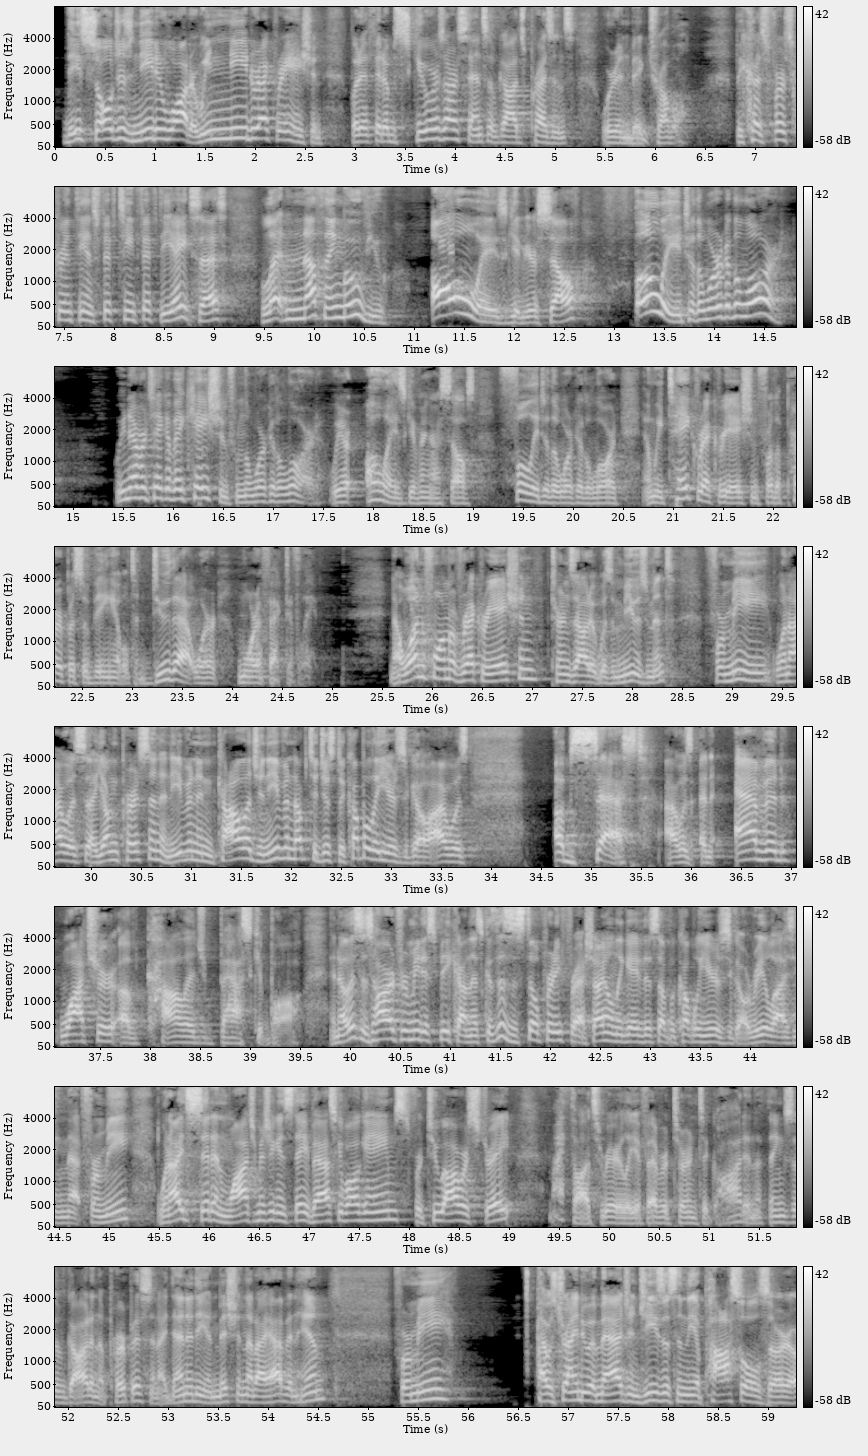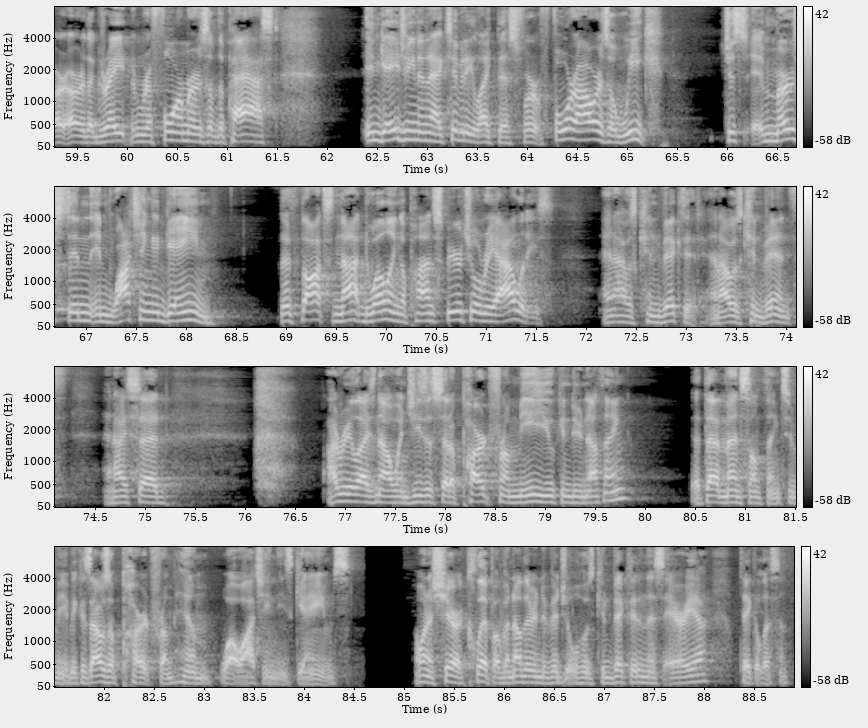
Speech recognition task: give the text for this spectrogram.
These soldiers needed water. We need recreation. But if it obscures our sense of God's presence, we're in big trouble. Because 1 Corinthians 15, 58 says, let nothing move you. Always give yourself fully to the work of the Lord. We never take a vacation from the work of the Lord. We are always giving ourselves fully to the work of the Lord, and we take recreation for the purpose of being able to do that work more effectively. Now, one form of recreation, turns out it was amusement. For me, when I was a young person, and even in college, and even up to just a couple of years ago, I was obsessed. I was an avid watcher of college basketball. And now this is hard for me to speak on this because this is still pretty fresh. I only gave this up a couple years ago, realizing that for me, when I'd sit and watch Michigan State basketball games for two hours straight, my thoughts rarely, if ever, turned to God and the things of God and the purpose and identity and mission that I have in Him. For me, I was trying to imagine Jesus and the apostles or, or, or the great reformers of the past engaging in an activity like this for four hours a week, just immersed in, in watching a game, their thoughts not dwelling upon spiritual realities. And I was convicted and I was convinced. And I said, I realize now when Jesus said, apart from me, you can do nothing, that that meant something to me because I was apart from him while watching these games. I want to share a clip of another individual who's convicted in this area. Take a listen.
